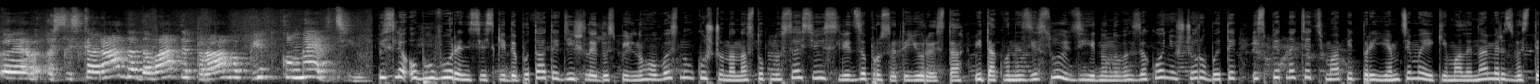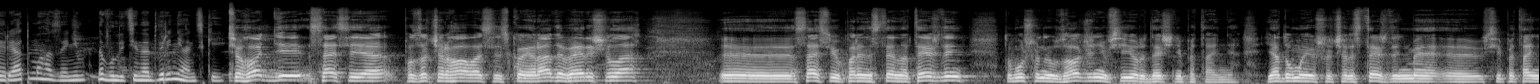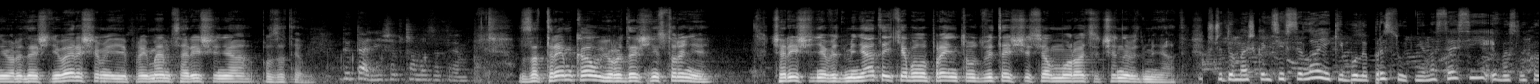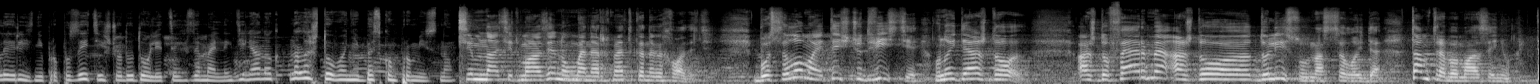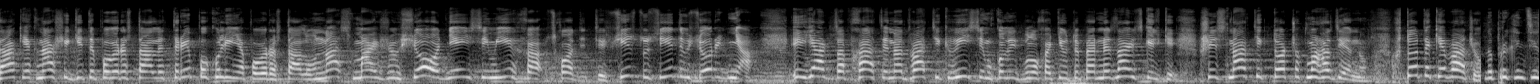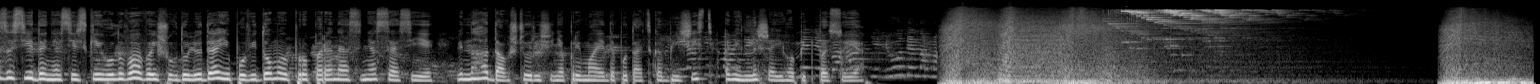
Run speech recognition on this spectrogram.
е, сільська рада давати право під комерцію. Після обговорень сільські депутати дійшли до спільного висновку, що на наступну сесію слід запросити юриста. Відтак вони з'ясують згідно нових законів, що робити із 15 підприємцями, які мали намір звести ряд магазинів на вулиці Надвірнянській. Сьогодні сесія позачергова сільської ради вирішила сесію перенести на тиждень, тому що не узгоджені всі юридичні питання. Я думаю, що через тиждень ми е, всі питання юридичні вирішимо і приймемо це рішення позитивно. Детальніше в чому затримка? Затримка у юридичній стороні. Чи рішення відміняти, яке було прийнято у 2007 році, чи не відміняти. Щодо мешканців села, які були присутні на сесії і вислухали різні пропозиції щодо долі цих земельних ділянок, налаштовані безкомпромісно. 17 магазинів у мене арифметика не виходить. Бо село має 1200, воно йде аж до, аж до ферми, аж до, до лісу у нас село йде. Там треба магазинів. Так як наші діти повиростали, три покоління повиростало. У нас майже все однієї сім'ї ха- сходиться. Всі сусіди, все рідня. І як запхати на 28, колись було хотів, тепер не знаю скільки, 16 точок магазину. Хто таке бачив? Наприкінці засідання сільський голова вийшов до людей і повідомив про перенесення сесії. Він нагадав, що рішення приймає депутатська більшість, а він лише його підписує.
